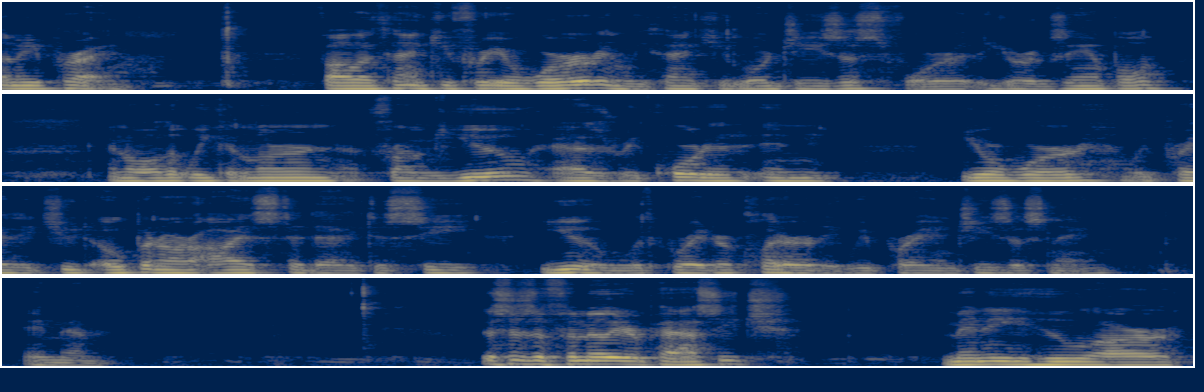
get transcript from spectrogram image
let me pray. Father, thank you for your word, and we thank you, Lord Jesus, for your example and all that we can learn from you as recorded in your word. We pray that you'd open our eyes today to see you with greater clarity. We pray in Jesus' name. Amen. This is a familiar passage. Many who are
